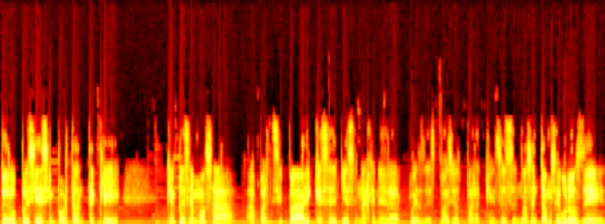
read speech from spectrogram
Pero pues sí es importante que que empecemos a, participar y que se empiecen a generar pues espacios para que nos sentamos seguros de,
